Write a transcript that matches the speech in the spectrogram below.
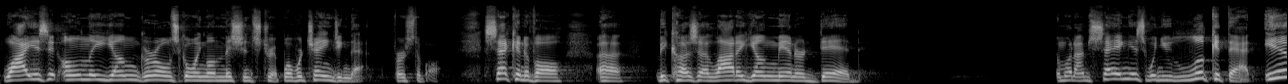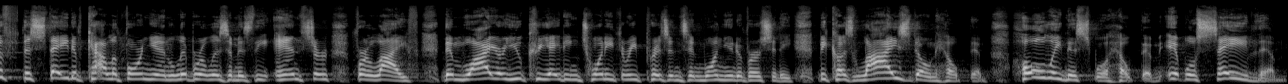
Why is it only young girls going on mission trip? Well, we're changing that, first of all. Second of all, uh, because a lot of young men are dead and what I'm saying is, when you look at that, if the state of California and liberalism is the answer for life, then why are you creating 23 prisons in one university? Because lies don't help them, holiness will help them, it will save them.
